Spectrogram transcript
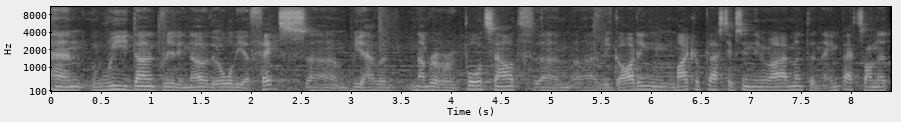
And we don't really know the, all the effects. Um, we have a number of reports out um, uh, regarding microplastics in the environment and the impacts on it,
